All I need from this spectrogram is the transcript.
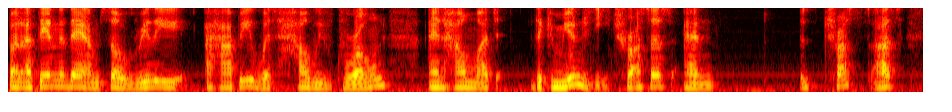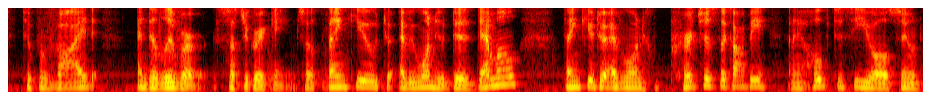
But at the end of the day, I'm still really happy with how we've grown and how much the community trusts us and uh, trusts us to provide and deliver such a great game. So thank you to everyone who did a demo. Thank you to everyone who purchased the copy, and I hope to see you all soon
